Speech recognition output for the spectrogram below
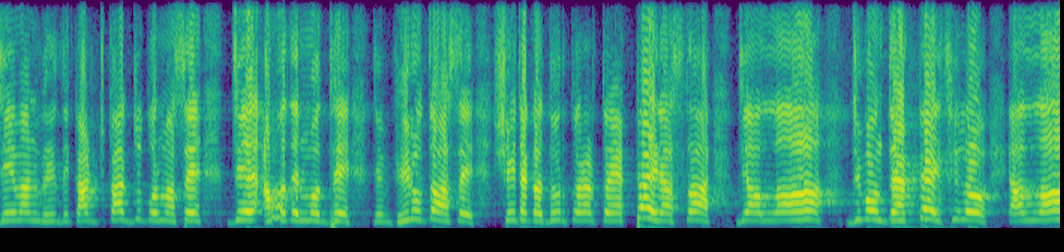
যে ইমান বিরোধী কার্যক্রম আছে, যে আমাদের মধ্যে যে ভীরতা আছে, সেটাকে দূর করার তো একটাই রাস্তা যে আল্লাহ জীবন তো একটাই ছিল, আল্লাহ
